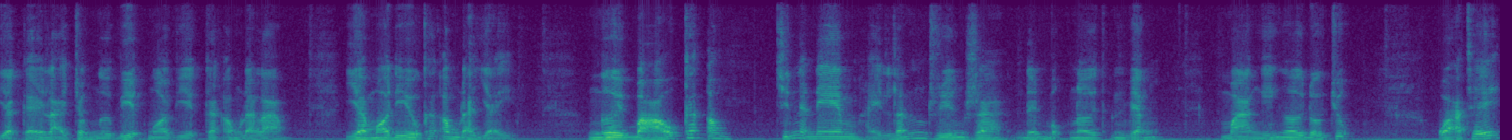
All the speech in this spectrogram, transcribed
và kể lại cho người biết mọi việc các ông đã làm và mọi điều các ông đã dạy. Người bảo các ông, chính anh em hãy lánh riêng ra đến một nơi thanh vắng mà nghỉ ngơi đôi chút. Quả thế,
